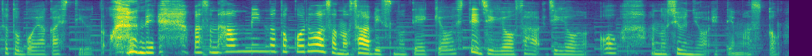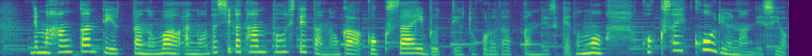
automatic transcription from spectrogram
ちょっとぼやかして言うと。で、まあ、その半民のところはそのサービスの提供をして事業さ事業をあの収入を得てますと。で、まあ、半官って言ったのはあの私が担当してたのが国際部っていうところだったんですけども国際交流なんですよ。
